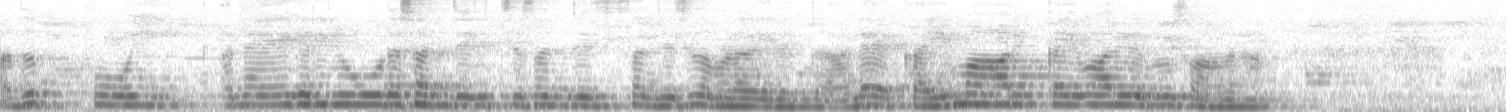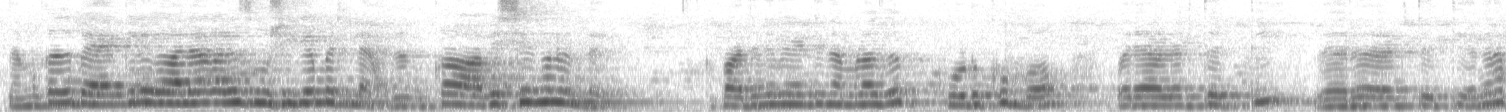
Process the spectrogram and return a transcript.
അത് പോയി അനേകരിലൂടെ സഞ്ചരിച്ച് സഞ്ചരിച്ച് സഞ്ചരിച്ച് നമ്മുടെ കയ്യിലെത്തുക. അല്ലേ? കൈമാറി കൈമാറി വരുന്ന സാധനമാണ്. നമുക്കത് ബാങ്കിൽ കാലാകാലം സൂക്ഷിക്കാൻ പറ്റില്ല. നമുക്ക് ആവശ്യങ്ങളുണ്ട്. അപ്പോൾ അതിന് വേണ്ടി നമ്മളത് കൊടുക്കുമ്പോൾ ഒരാളടുത്ത് എത്തി വേറെ ഒരാളടുത്ത് എത്തി അങ്ങനെ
